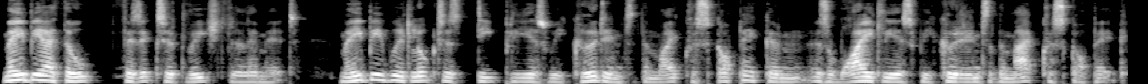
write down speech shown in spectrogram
Maybe I thought physics had reached a limit, Maybe we'd looked as deeply as we could into the microscopic and as widely as we could into the macroscopic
